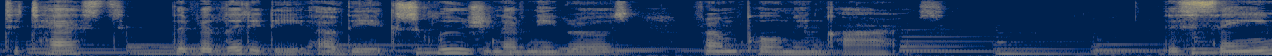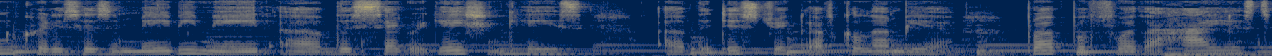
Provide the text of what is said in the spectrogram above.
to test the validity of the exclusion of Negroes from Pullman cars. The same criticism may be made of the segregation case of the District of Columbia brought before the highest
